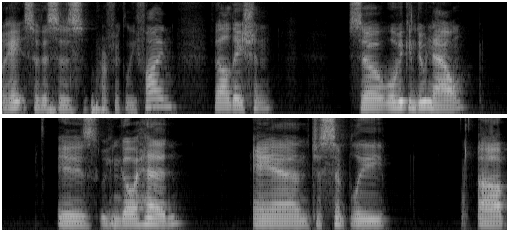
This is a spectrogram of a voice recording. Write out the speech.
Okay, so this is perfectly fine. Validation. So what we can do now is we can go ahead and just simply uh,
